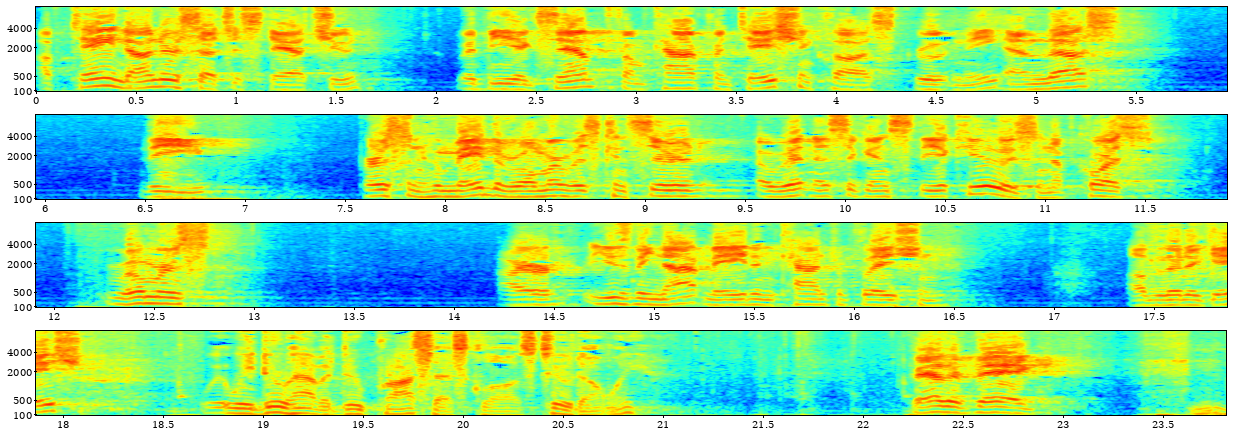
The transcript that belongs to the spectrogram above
obtained under such a statute would be exempt from confrontation clause scrutiny unless the person who made the rumor was considered a witness against the accused. And of course, rumors are usually not made in contemplation of litigation. We, we do have a due process clause too, don't we? Rather vague. Hmm.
